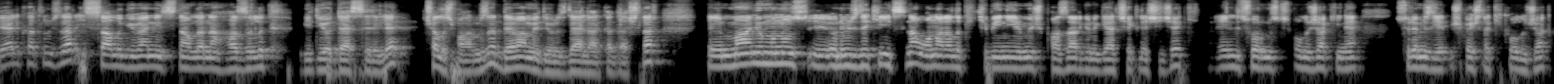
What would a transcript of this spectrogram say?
Değerli katılımcılar, İş Sağlığı Güvenliği sınavlarına hazırlık video dersleriyle çalışmalarımıza devam ediyoruz değerli arkadaşlar. E, malumunuz e, önümüzdeki ilk sınav 10 Aralık 2023 Pazar günü gerçekleşecek. 50 sorumuz olacak yine. Süremiz 75 dakika olacak.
